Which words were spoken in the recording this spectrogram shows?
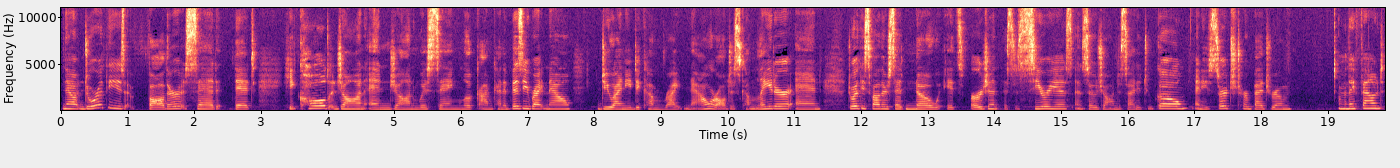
Now, Dorothy's father said that he called John and John was saying, Look, I'm kind of busy right now. Do I need to come right now or I'll just come later? And Dorothy's father said, No, it's urgent. This is serious. And so John decided to go and he searched her bedroom. And when they found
